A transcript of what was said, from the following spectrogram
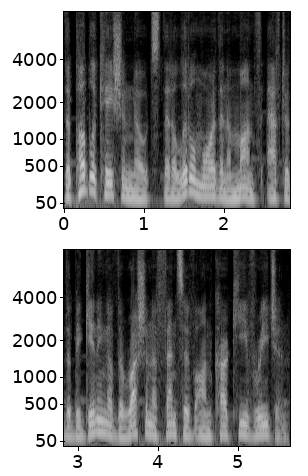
The publication notes that a little more than a month after the beginning of the Russian offensive on Kharkiv region,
